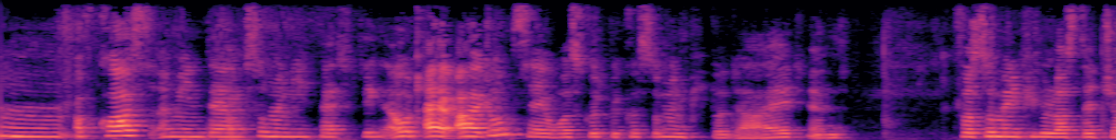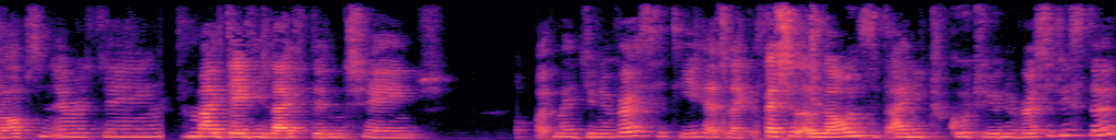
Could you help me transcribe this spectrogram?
Mm, of course, I mean there are so many bad things. I would, I, I don't say it was good because so many people died and for so many people lost their jobs and everything. My daily life didn't change. But my university has like a special allowance that I need to go to university still.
